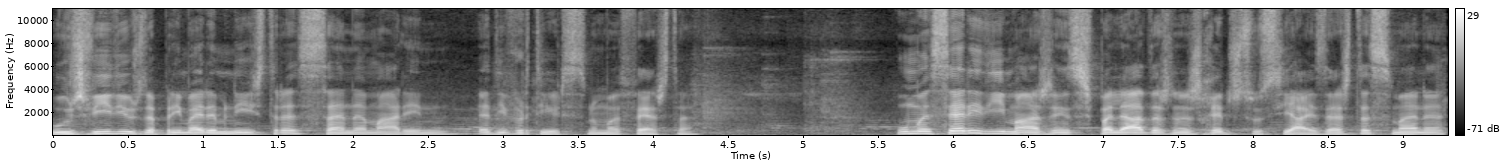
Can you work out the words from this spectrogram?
os vídeos da primeira-ministra Sanna Marin a divertir-se numa festa. Uma série de imagens espalhadas nas redes sociais esta semana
